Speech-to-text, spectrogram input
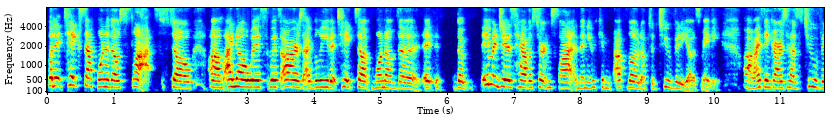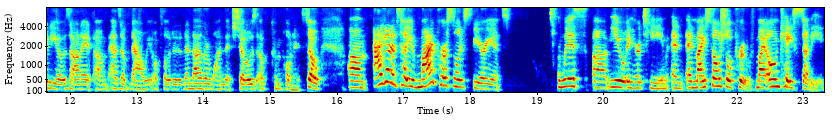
but it takes up one of those slots. So um, I know with, with ours, I believe it takes up one of the, it, the images have a certain slot and then you can upload up to two videos maybe. Um, I think ours has two videos on it um, as of now. We uploaded another one that shows a component. So um, I got to tell you, my personal experience with um, you and your team and, and my social proof, my own case study.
